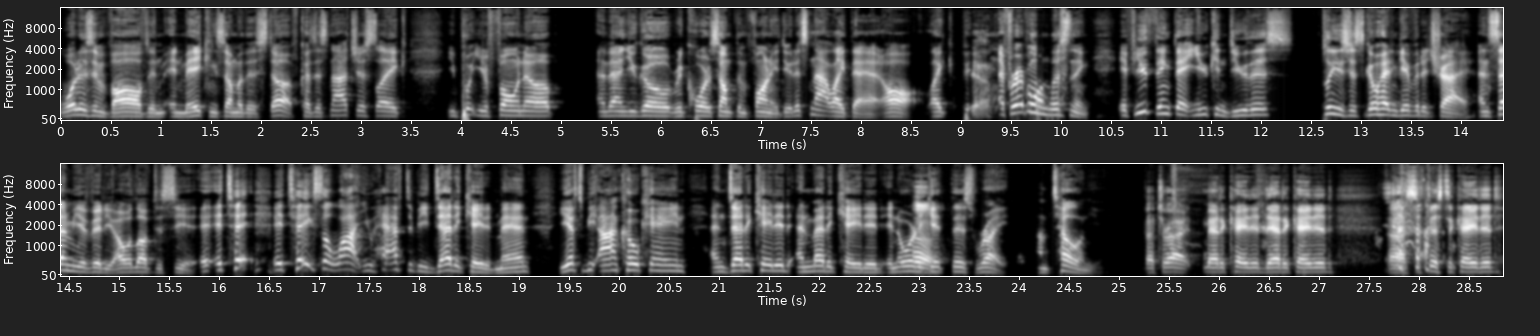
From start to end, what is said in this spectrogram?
what is involved in, in making some of this stuff. Because it's not just like you put your phone up and then you go record something funny, dude. It's not like that at all. Like Yeah. for everyone listening, if you think that you can do this please just go ahead and give it a try and send me a video. I would love to see it. It it, ta- it takes a lot. You have to be dedicated, man. You have to be on cocaine and dedicated and medicated in order Uh. to get this right. I'm telling you. That's right. Medicated, dedicated, uh, sophisticated.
